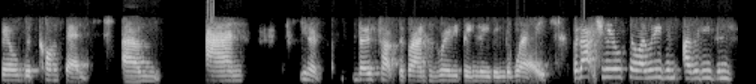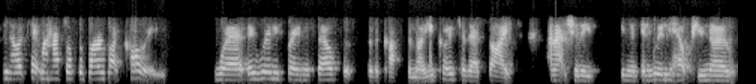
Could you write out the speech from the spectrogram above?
filled with content. Um, and, you know, those types of brands have really been leading the way. But actually also I would even I would even, you know, I'd take my hat off to brands like Corrie, where they really frame themselves for, for the customer. You go to their site and actually, you know, they really help you know,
